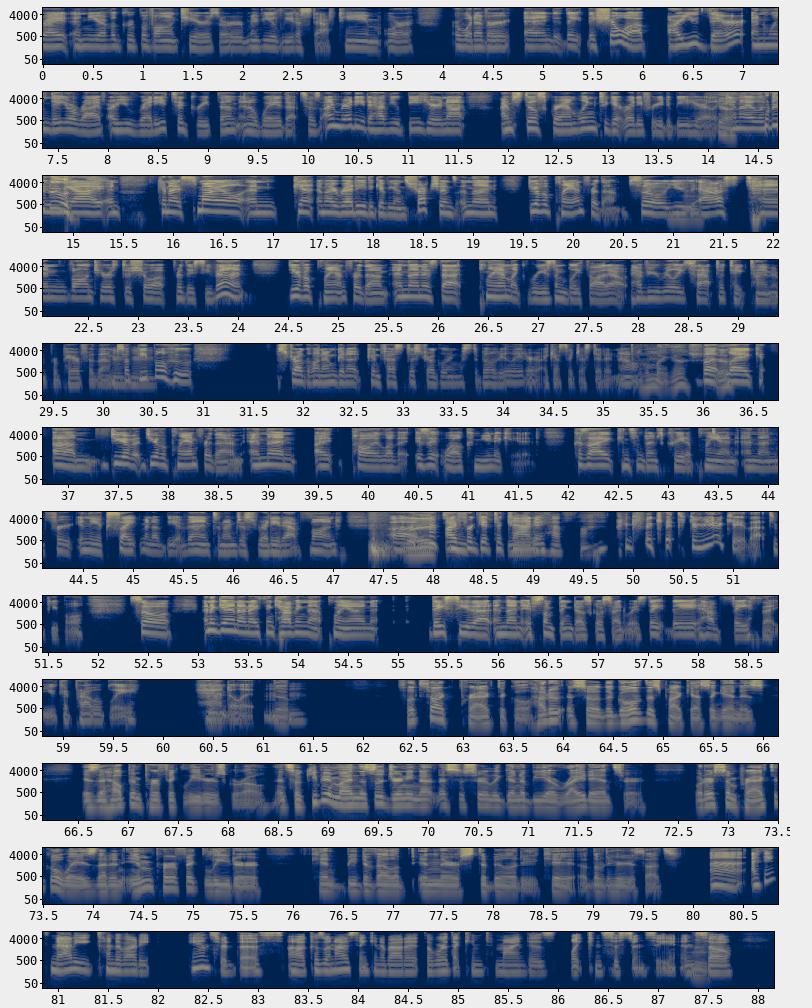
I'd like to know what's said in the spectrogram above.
right and you have a group of volunteers or maybe you lead a staff team or or whatever and they they show up are you there? And when they arrive are you ready to greet them in a way that says i'm ready to have you be here not i'm still scrambling to get ready for you to be here. Like Yeah. can i look you you in the eye and can i smile and can am i ready to give you instructions? And then do you have a plan for them? So you Mhm. ask 10 volunteers to show up for this event do you have a plan for them? And then is that plan like reasonably thought out? Have you really sat to take time and prepare for them? So Mhm. people who struggle and i'm going to confess to struggling with stability later i guess i just did it now Oh my gosh. but yeah. like um do you have a do you have a plan for them and then i paul i love it is it well communicated because i can sometimes create a plan and then for in the excitement of the event and i'm just ready to have fun um, Right. i forget to communicate have fun. I forget to communicate that to people. So, and again, and I think having that plan, they see that, and then if something does go sideways, they they have faith that you could probably handle it. Yep. Mhm. So let's talk practical. How do so the goal of this podcast again is is to help imperfect leaders grow. And so keep in mind this is a journey not necessarily going to be a right answer. What are some practical ways that an imperfect leader can be developed in their stability? Okay, I'd love to hear your thoughts. Uh, I think Naty kind of already answered this because when I was thinking about it, the word that came to mind is like consistency. And Mm. so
